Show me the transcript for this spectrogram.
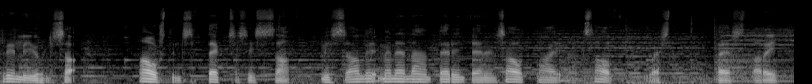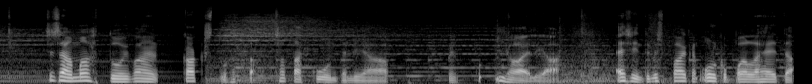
grillijuhlissa Austinissa, Texasissa, missä oli meneillään perinteinen South by Southwest festari. Sisään mahtui vain 2100 kuuntelijaa, ihailijaa. Esiintymispaikan ulkopuolella heitä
